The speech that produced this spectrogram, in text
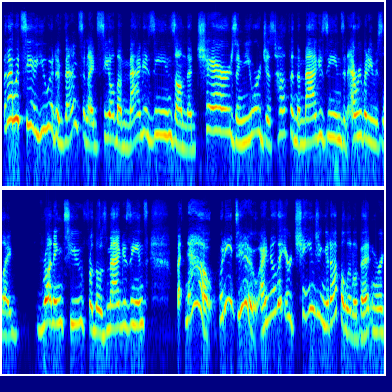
But I would see you at events and I'd see all the magazines on the chairs and you were just huffing the magazines and everybody was like running to you for those magazines. But now, what do you do? I know that you're changing it up a little bit and we're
